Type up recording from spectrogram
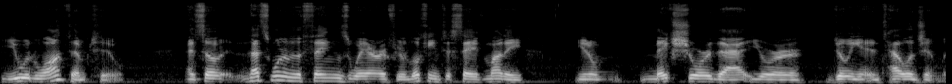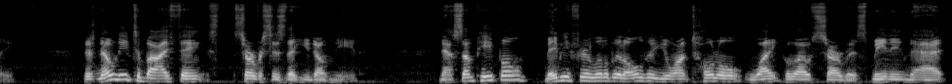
you would want them to. And so that's one of the things where if you're looking to save money, you know, make sure that you're doing it intelligently. There's no need to buy things services that you don't need. Now, some people, maybe if you're a little bit older, you want total white glove service, meaning that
